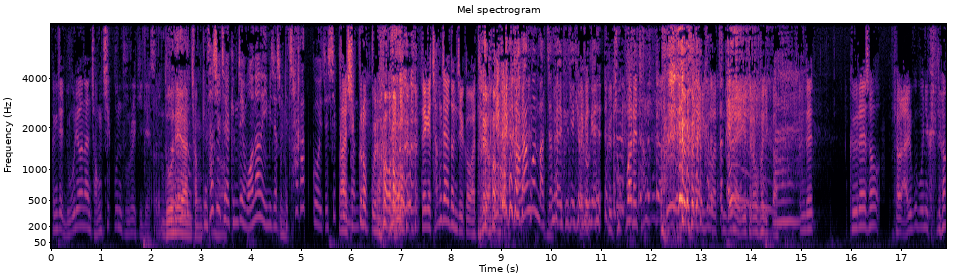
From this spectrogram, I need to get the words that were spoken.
굉장히 노련한 정치꾼 둘을 기대했어요. 노회한 전개. 사실 제가 굉장히 원하는 이미지가 저렇게 차갑고 이제 시크한 아 시끄럽고요. 되게 창잘 던질 것 같아요. 강한 건 맞잖아요. 그게 결국에. 그 족발에 창고자 것 같은데 얘기 들어보니까. 아, 근데 그래서 결 알고 보니 그냥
